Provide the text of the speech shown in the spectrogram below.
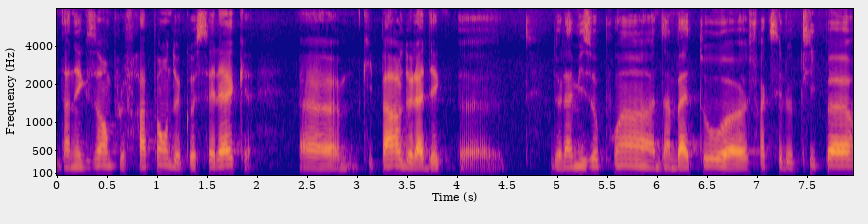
d'un exemple frappant de Koselleck euh, qui parle de la, euh, mise au point d'un bateau, euh, je crois que c'est le Clipper,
